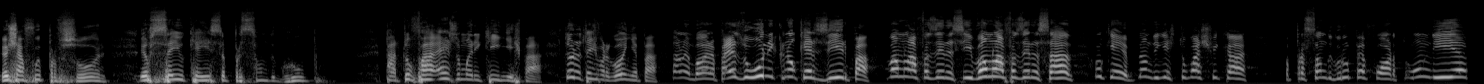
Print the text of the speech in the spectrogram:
Eu já fui professor, eu sei o que é essa pressão de grupo. Pá, tu faz, és o mariquinhas, pá. Tu não tens vergonha, pá. Vamos embora, pá. És o único que não queres ir, pá. Vamos lá fazer assim, vamos lá fazer assado. O quê? Não digas que tu vais ficar a pressão de grupo é forte. Um dia,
